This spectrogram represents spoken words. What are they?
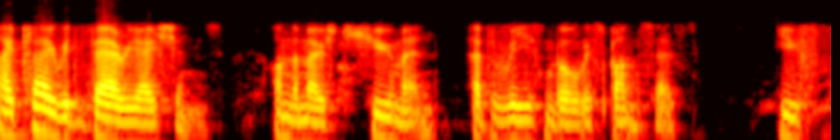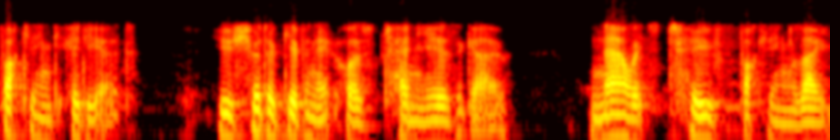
I play with variations on the most human of reasonable responses. You fucking idiot. You should have given it us 10 years ago. Now it's too fucking late.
